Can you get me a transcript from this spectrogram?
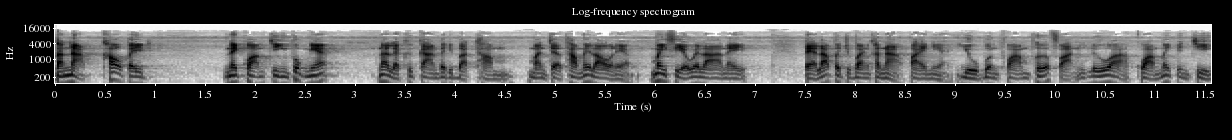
ตระหนักเข้าไปในความจริงพวกนี้นั่นแหละคือการปฏิบัติธรรม มันจะทำให้เราเนี่ยไม่เสียเวลาใน แต่ละปัจจุบันขณะไปเนี่ยอยู่บนความเพ้อฝันหรือว่าความไม่เป็นจริง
